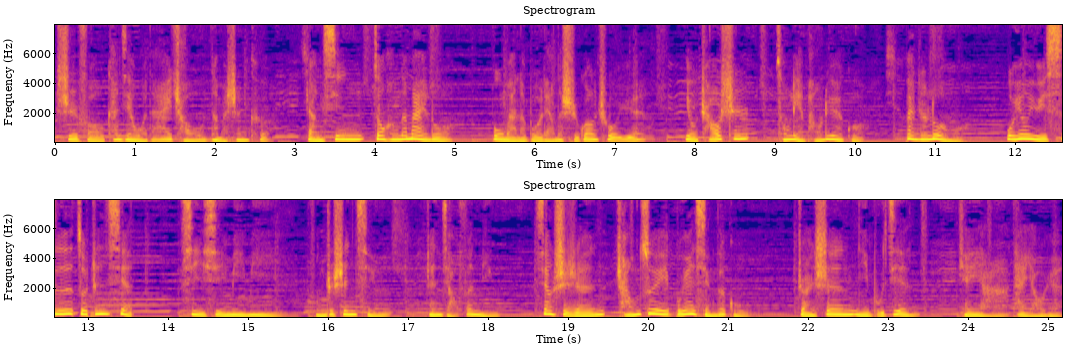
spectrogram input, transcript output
是否看见我的哀愁那么深刻？掌心纵横的脉络，布满了薄凉的时光绰约，有潮湿从脸庞掠过，伴着落寞。我用雨丝做针线，细细密密缝着深情，针脚分明。像是人长醉不愿醒的骨，转身你不见，天涯太遥远。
